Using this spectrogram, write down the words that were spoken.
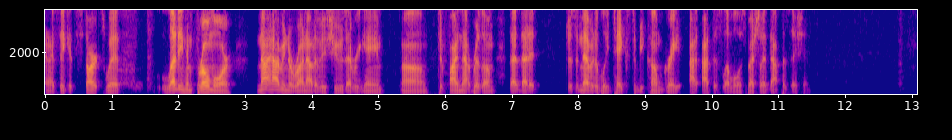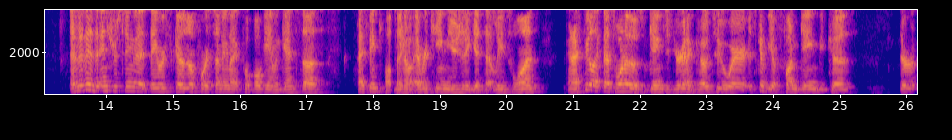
and I think it starts with letting him throw more, not having to run out of his shoes every game um, to find that rhythm that that it just inevitably takes to become great at, at this level, especially at that position. And it is interesting that they were scheduled for a Sunday night football game against us. I think you know it. every team usually gets at least one. And I feel like that's one of those games that you're going to go to where it's going to be a fun game because they're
